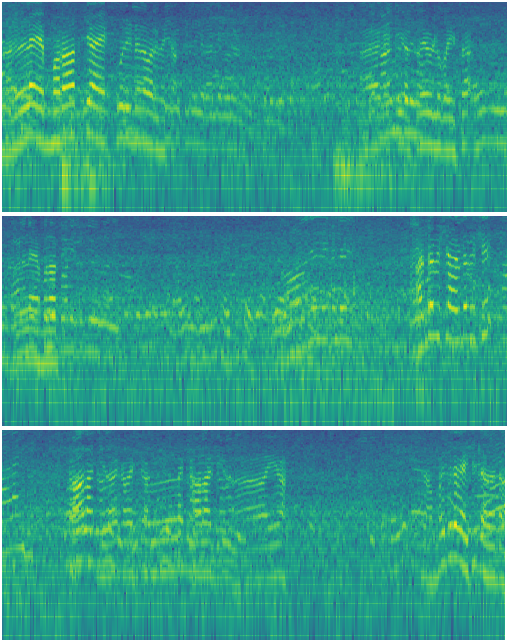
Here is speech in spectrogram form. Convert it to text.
നല്ല എമറാത്തി അയക്കൂരി ഉണ്ടെന്ന് പറയുന്നേക്കാം അയാൾക്ക് എത്രയേ ഉള്ളൂ പൈസ. നല്ല എമറാത്തി. എന്താ വിഷയം? എന്താ വിഷയം? കാളാഞ്ചി. നല്ല കാളാഞ്ചി. നമ്മളിതുവരെ കഴിച്ചിട്ടില്ല കേട്ടോ.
